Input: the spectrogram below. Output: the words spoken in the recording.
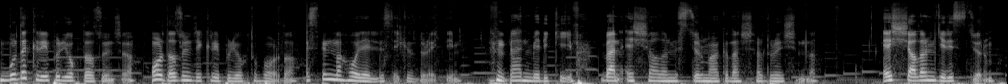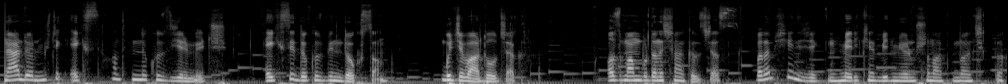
Burada creeper yoktu az önce. Orada az önce creeper yoktu bu arada. İsmim Mahol 58 dur ekleyeyim. ben Melike'yim. Ben eşyalarımı istiyorum arkadaşlar durun şimdi. Eşyalarımı geri istiyorum. Nerede ölmüştük? Eksi 6923. Eksi 9090. Bu civarda olacak. O zaman buradan ışığa kazacağız. Bana bir şey diyecektin. Melike bilmiyorum şu an aklımdan çıktı.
